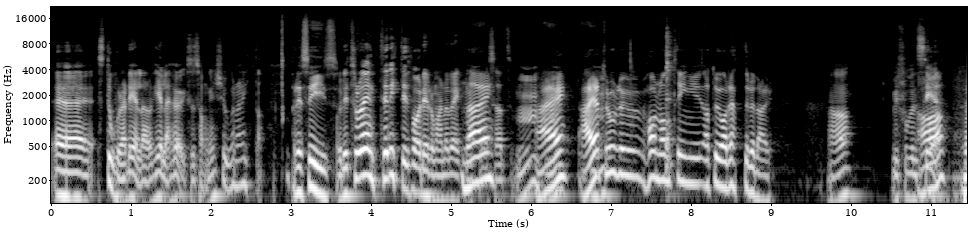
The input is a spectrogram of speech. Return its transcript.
eh, stora delar av hela högsäsongen 2019. Precis. Och det tror jag inte riktigt var det de hade räknat Nej. med. Så att, mm, Nej, mm, nej, jag mm. tror du har någonting, att du har rätt i det där. Ja, vi får väl Ja. se.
